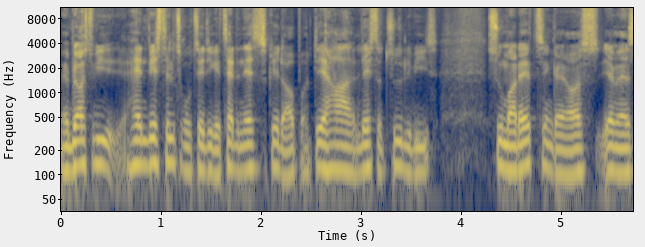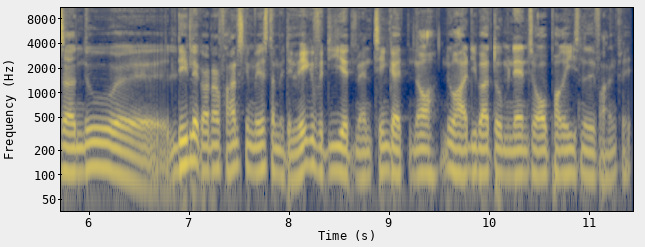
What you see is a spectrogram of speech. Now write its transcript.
Man vil også vi- have en vis tiltro til, at de kan tage det næste skridt op, og det har Leicester tydeligvis. Sumaret tænker jeg også, jamen altså nu, øh, Lille er godt nok franske mester, men det er jo ikke fordi, at man tænker, at Nå, nu har de bare dominans over Paris nede i Frankrig.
